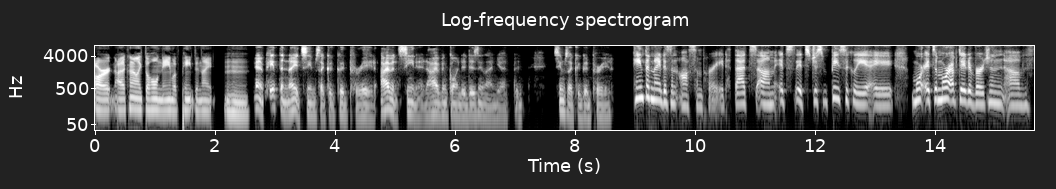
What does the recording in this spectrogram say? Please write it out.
art. I kind of like the whole name of Paint the Night. Mm-hmm. Man, Paint the Night seems like a good parade. I haven't seen it. I haven't gone to Disneyland yet, but it seems like a good parade. Paint the Night is an awesome parade. That's um it's it's just basically a more it's a more updated version of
